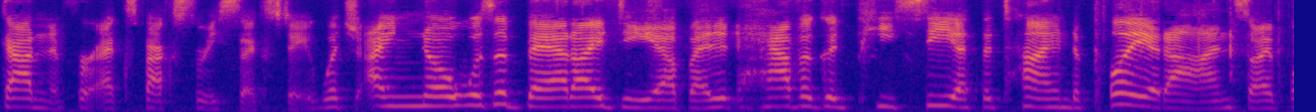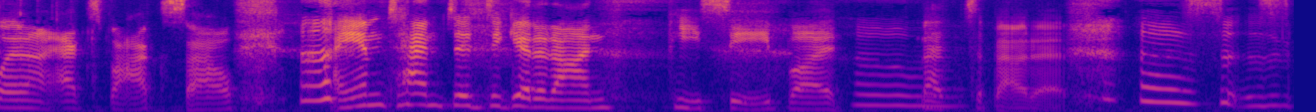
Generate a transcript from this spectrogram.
gotten it for Xbox 360, which I know was a bad idea, but I didn't have a good PC at the time to play it on, so I played it on Xbox. So I am tempted to get it on PC, but Oh, that's about it. As- as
